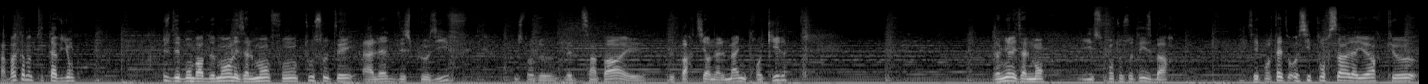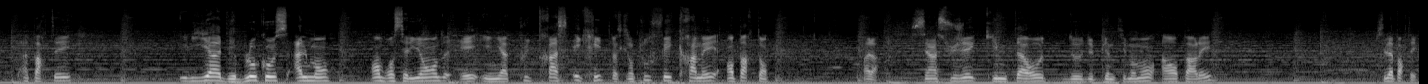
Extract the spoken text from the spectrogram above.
Ça va comme un petit avion. Plus des bombardements, les Allemands font tout sauter à l'aide d'explosifs, histoire d'être sympa et de partir en Allemagne tranquille. J'aime bien les Allemands, ils se font tout sauter, ils se barrent. C'est peut-être aussi pour ça d'ailleurs que, à parté, il y a des blocos allemands en Brocéliande et il n'y a plus de traces écrites parce qu'ils ont tout fait cramer en partant. Voilà, c'est un sujet qui me taraude depuis un petit moment à en parler. C'est la portée.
